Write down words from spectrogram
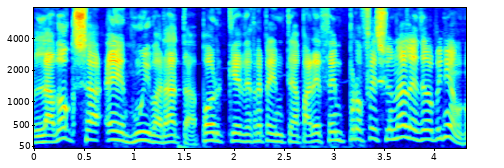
La doxa es muy barata porque de repente aparecen profesionales de la opinión,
